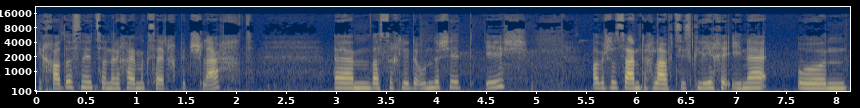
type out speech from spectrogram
ich kann das nicht, sondern ich habe immer gesagt, ich bin schlecht. Ähm, was ein bisschen der Unterschied ist. Aber schlussendlich läuft es ins Gleiche rein. Und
